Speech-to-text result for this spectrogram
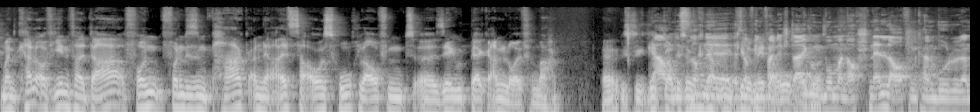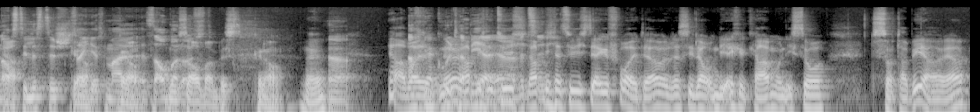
man kann auf jeden Fall da von, von diesem Park an der Alster aus hochlaufend äh, sehr gut Berganläufe machen. Ja, es geht, ja, und ist, so noch eine, ist auf jeden Fall eine Steigung, wo man auch schnell laufen kann, wo du dann auch stilistisch, ja, sag ich jetzt mal, ja, sauber, sauber bist. Genau. Ne? Ja. Ja, aber ja, cool, ne, habe mich, ja, hab mich natürlich sehr gefreut, ja, dass sie da um die Ecke kamen und ich so, doch Tabea, ja.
